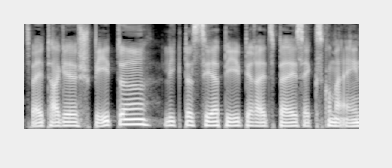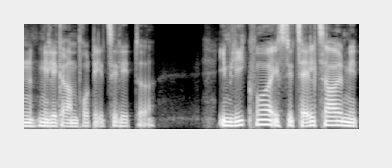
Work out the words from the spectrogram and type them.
Zwei Tage später liegt das CRP bereits bei 6,1 Milligramm pro Deziliter. Im Liquor ist die Zellzahl mit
